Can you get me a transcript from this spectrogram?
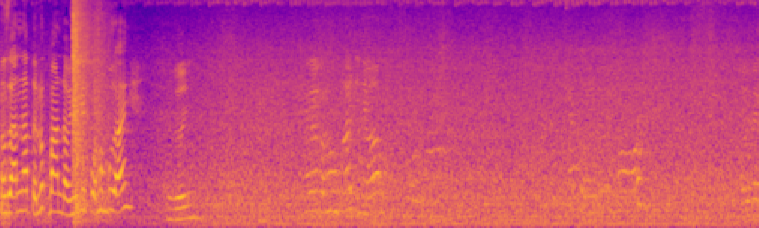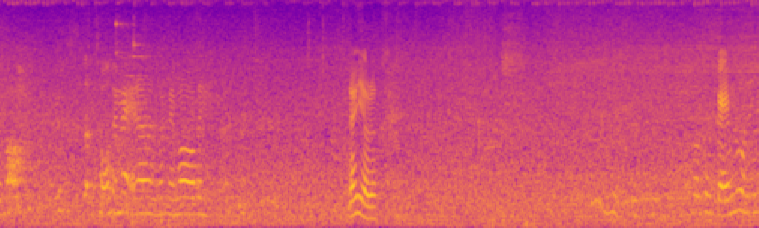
nó đó giãn ra từ lúc ban đầu như cái cuộn hôm bữa ấy. Cái cuộn hôm bữa chị nhớ không Dẫn số thấy mẹ ra vẫn phải mo đây. Đã hiểu được. Con không kém luôn đấy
